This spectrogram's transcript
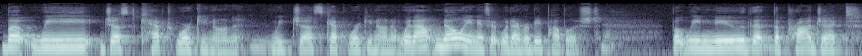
but we just kept working on it. We just kept working on it without knowing if it would ever be published. But we knew that the project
